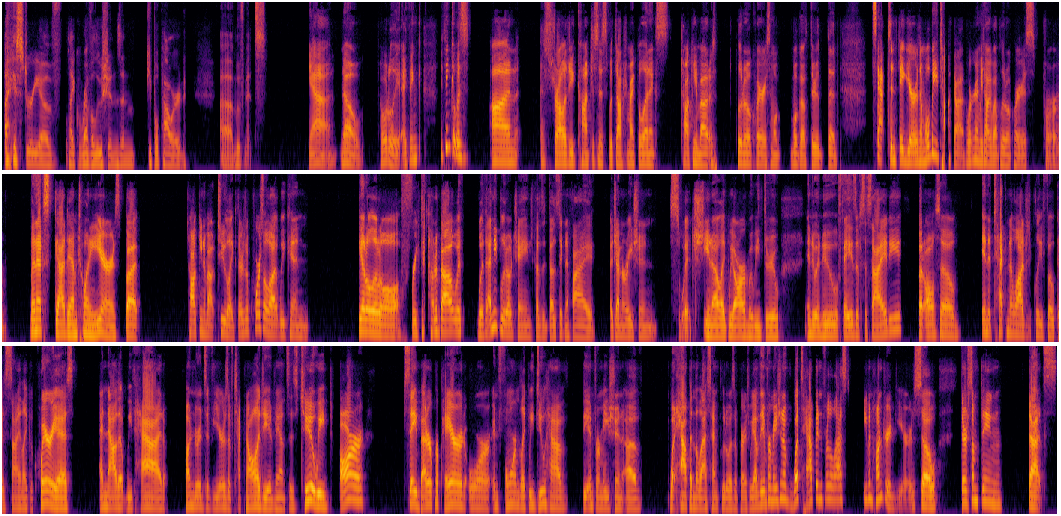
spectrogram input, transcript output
a history of like revolutions and people powered uh movements. Yeah no totally i think I think it was on astrology consciousness with Dr. Michael Lennox talking about Pluto Aquarius, and we'll we'll go through the stats and figures, and we'll be talking. God, we're going to be talking about Pluto Aquarius for the next goddamn twenty years, but talking about too, like there's of course a lot we can get a little freaked out about with with any Pluto change because it does signify a generation switch. You know, like we are moving through into a new phase of society, but also in a technologically focused sign like Aquarius. And now that we've had hundreds of years of technology advances too, we are, say, better prepared or informed. Like we do have the information of what happened the last time Pluto was in Aquarius. We have the information of what's happened for the last even hundred years. So there's something that's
